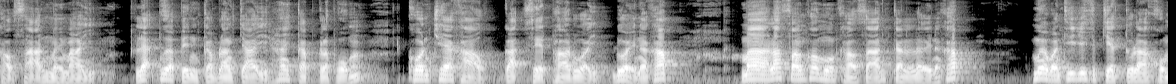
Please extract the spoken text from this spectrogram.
ข่าวสารใหม่ๆ และเพื่อเป็นกำลังใจให้กับกระผม คนแชร์ข่าวเกษตรพารวยด้วยนะครับ มารับฟังข้อมูลข่าวสารกันเลยนะครับ เมื่อวันที่ 27 ตุลาคม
